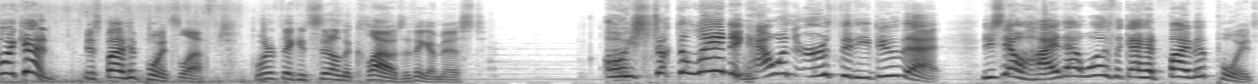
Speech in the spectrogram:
Oh, I can. He has five hit points left. I wonder if they can sit on the clouds. I think I missed. Oh, he struck the landing. How on earth did he do that? You see how high that was? The guy had five hit points.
